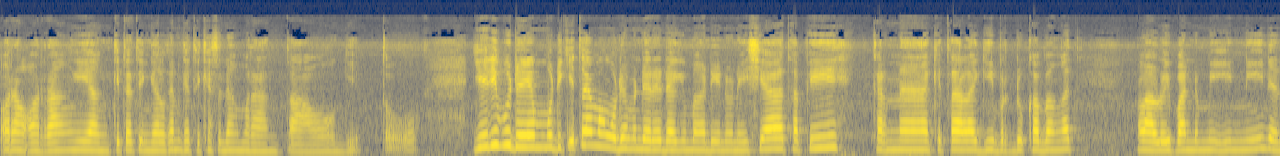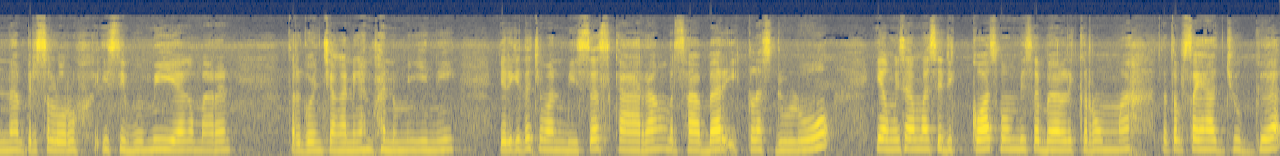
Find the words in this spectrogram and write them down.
orang-orang yang kita tinggalkan ketika sedang merantau gitu. Jadi budaya mudik itu emang udah mendarah daging banget di Indonesia tapi karena kita lagi berduka banget melalui pandemi ini dan hampir seluruh isi bumi ya kemarin tergoncangan dengan pandemi ini jadi kita cuman bisa sekarang bersabar ikhlas dulu yang misalnya masih di kos belum bisa balik ke rumah tetap sehat juga.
